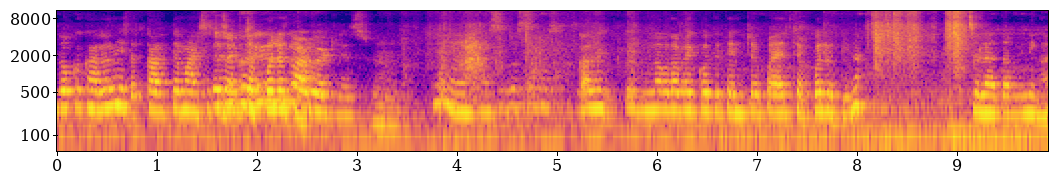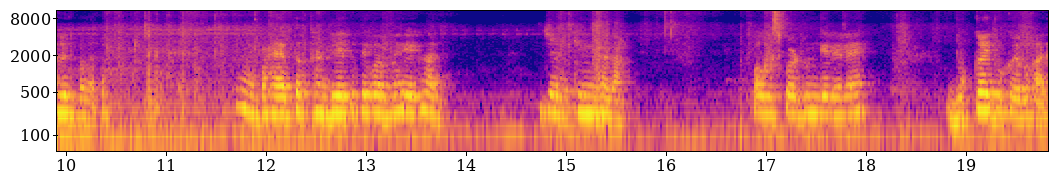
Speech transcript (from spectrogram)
लोक घालून येतात. काल त्या माणसाच्या चप्पल? काल ते नवरा बायको होते त्यांच्या पायात चप्पल होती ना. चला आता मी निघालेच बघ आता. बाहेर तर थंडी आहे तर ते वरनं हे घाल. जर्किन घाला पाऊस पडून गेलेला आहे. धुकं आहे धुकं आहे बाहेर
